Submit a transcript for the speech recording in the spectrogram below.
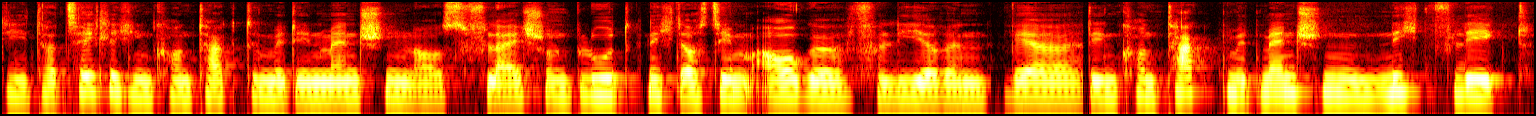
die tatsächlichen Kontakte mit den Menschen aus Fleisch und Blut nicht aus dem Auge verlieren. Wer den Kontakt mit Menschen nicht pflegt,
